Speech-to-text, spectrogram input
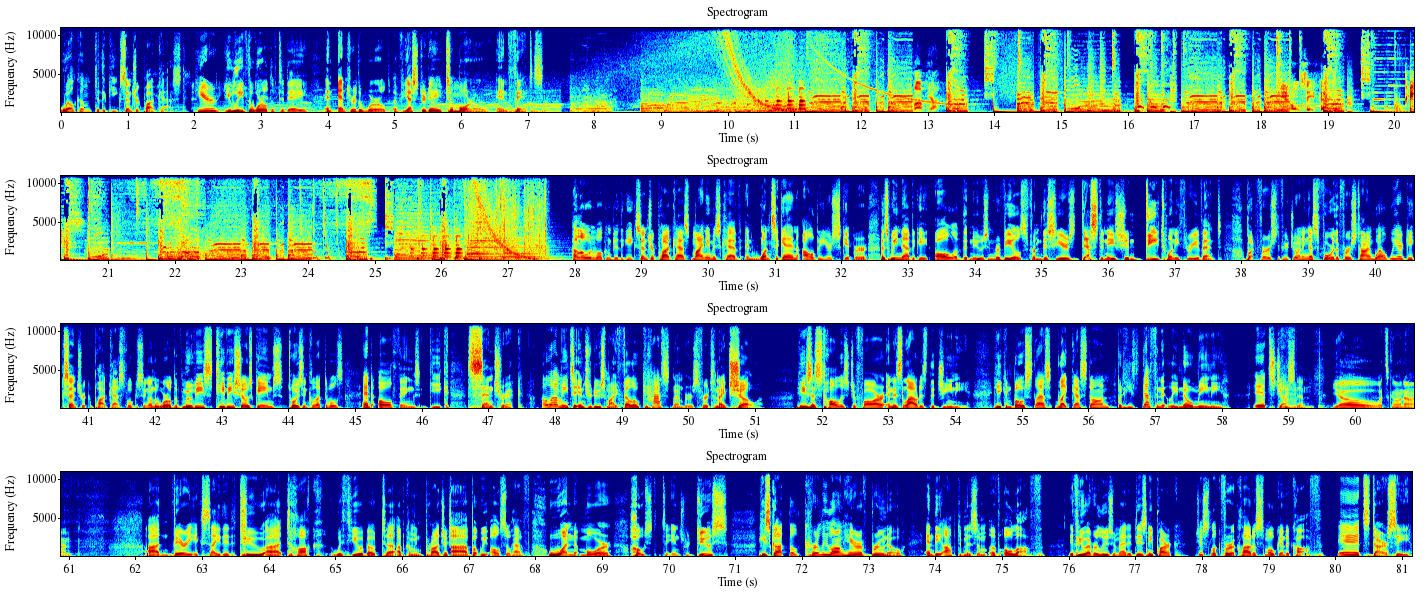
Welcome to the Geekcentric Podcast. Here, you leave the world of today and enter the world of yesterday, tomorrow, and fantasy. Hello and welcome to the Geekcentric Podcast. My name is Kev, and once again, I'll be your skipper as we navigate all of the news and reveals from this year's Destination D23 event. But first, if you're joining us for the first time, well, we are Geekcentric, a podcast focusing on the world of movies, TV shows, games, toys, and collectibles, and all things geek centric. Allow me to introduce my fellow cast members for tonight's show. He's as tall as Jafar and as loud as the genie. He can boast like Gaston, but he's definitely no meanie. It's Justin. Yo, what's going on? uh, very excited to uh, talk with you about uh, upcoming projects, uh, but we also have one more host to introduce. He's got the curly long hair of Bruno and the optimism of Olaf. If you ever lose him at a Disney park, just look for a cloud of smoke and a cough. It's Darcy.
